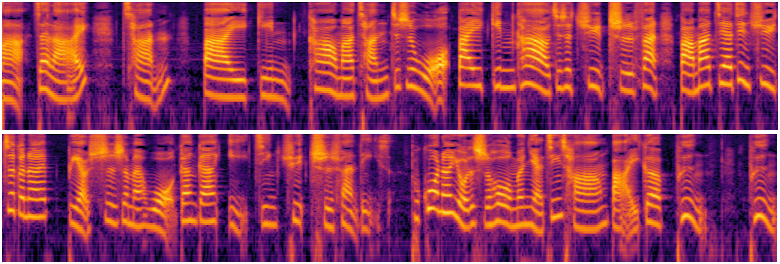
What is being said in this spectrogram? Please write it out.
มา再来，ฉันไปกิน。靠吗？ฉั就是我，ไปกินข้าว就是去吃饭，把妈加进去，这个呢 表示什么？我刚刚已经去吃饭的意思。不过呢，有的时候我们也经常把一个碰碰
